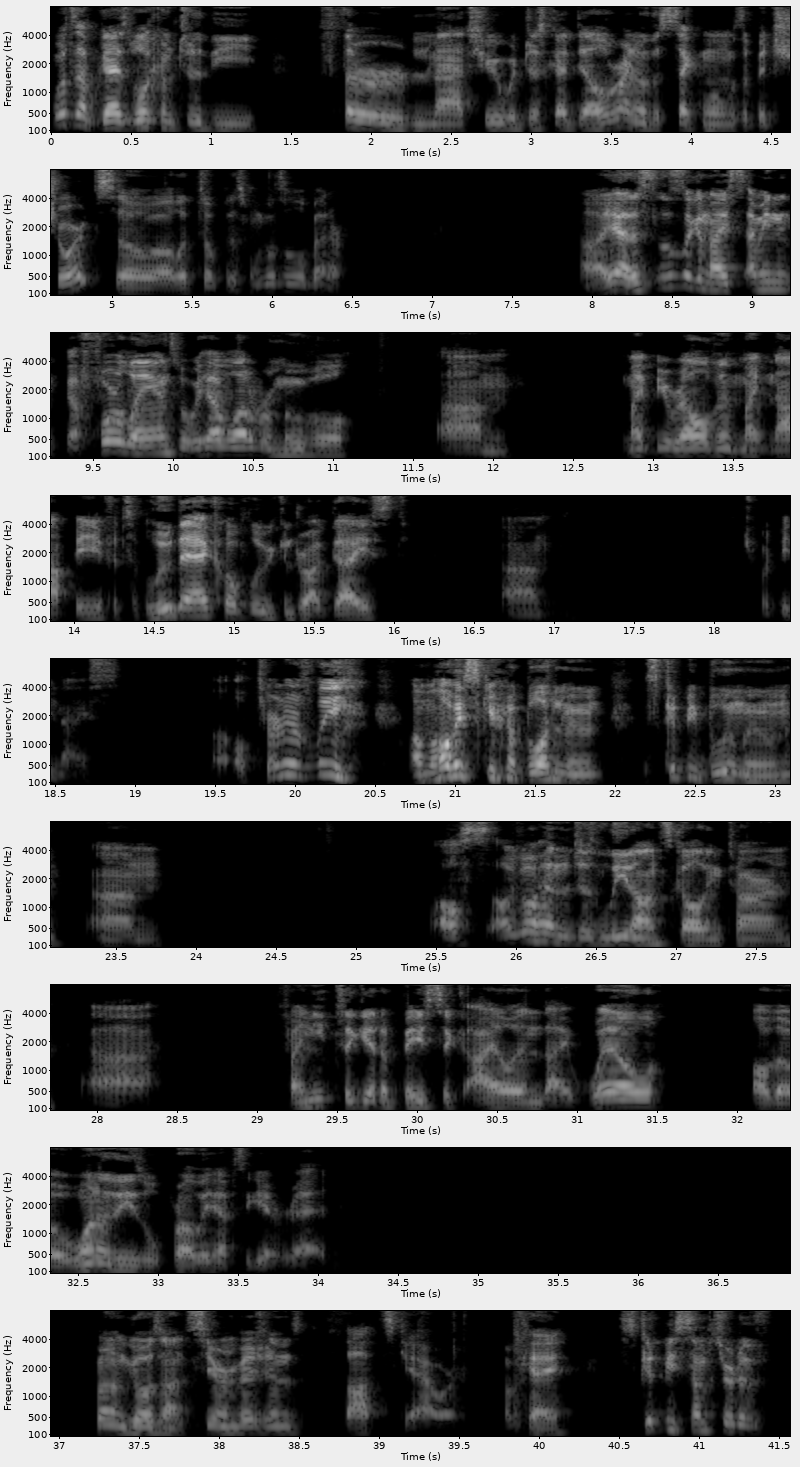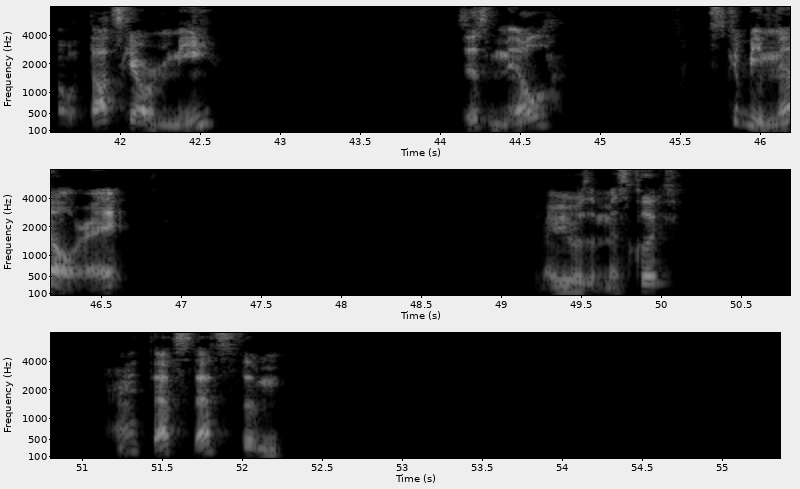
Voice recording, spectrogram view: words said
What's up, guys? Welcome to the third match here with Jeskai Delver. I know the second one was a bit short, so uh, let's hope this one goes a little better. Uh, yeah, this, is like a nice. I mean, four lands, but we have a lot of removal. Um, might be relevant, might not be. If it's a blue deck, hopefully we can draw Geist, um, which would be nice. Uh, alternatively, I'm always scared of Blood Moon. This could be Blue Moon. Um, I'll I'll go ahead and just lead on Scalding Tarn. Uh, if I need to get a basic island, I will. Although one of these will probably have to get red. Opponent goes on Serum Visions, Thought Scour. Okay, this could be some sort of oh Thought Scour me. Is this Mill? This could be Mill, right? Maybe it was a misclick. All right, that's that's the.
